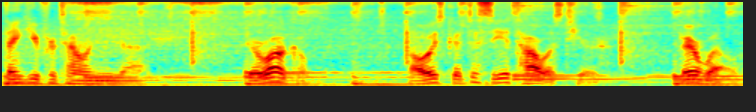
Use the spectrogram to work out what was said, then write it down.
Thank you for telling me that. You're welcome. Always good to see a Taoist here. Farewell.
